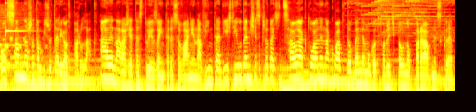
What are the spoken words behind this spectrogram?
Bo sam noszę tą biżuterię od paru lat. Ale na razie testuję zainteresowanie na Vinted. Jeśli uda mi się sprzedać cały aktualny nakład, to będę mógł otworzyć pełnoprawny sklep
